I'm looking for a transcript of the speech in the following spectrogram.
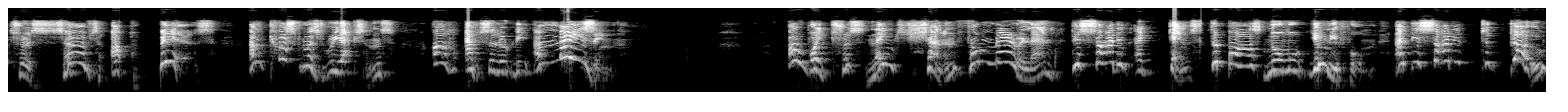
waitress serves up beers, and customers' reactions are absolutely amazing. A waitress named Shannon from Maryland decided against the bar's normal uniform and decided to go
